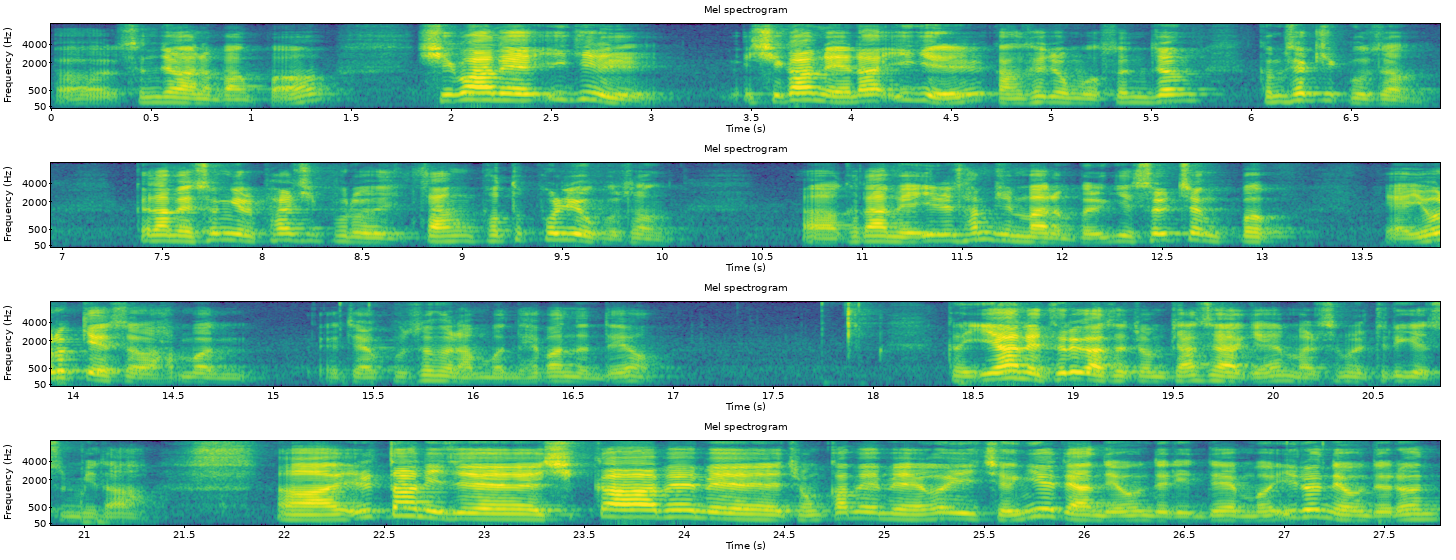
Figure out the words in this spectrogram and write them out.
어, 선정하는 방법, 시간에 이길 시간에나 이길 강세 종목 선정, 검색식 구성, 그 다음에 승률 80% 이상 포트폴리오 구성, 어, 그 다음에 1 30만 원 벌기 설정법 예, 요렇게 해서 한번 제가 구성을 한번 해봤는데요. 그 이 안에 들어가서 좀 자세하게 말씀을 드리겠습니다. 아, 일단 이제 시가 매매, 종가 매매의 정의에 대한 내용들인데 뭐 이런 내용들은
